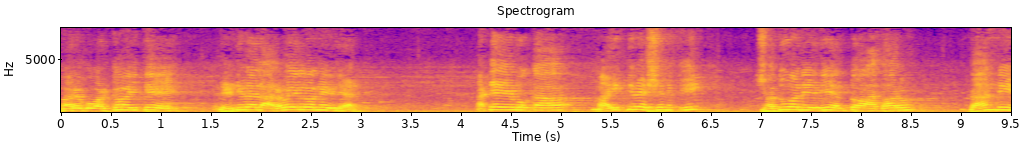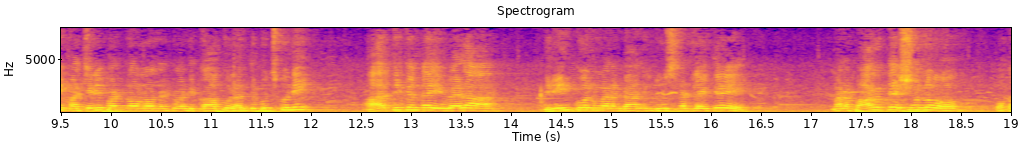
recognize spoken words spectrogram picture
మరొక వర్గం అయితే రెండు వేల అరవైలోనే వెళ్ళారు. అంటే ఒక మైగ్రేషన్కి చదువు అనేది ఎంతో ఆధారం. దాన్ని మచిలీపట్నంలో ఉన్నటువంటి కాపులు అందిపుచ్చుకుని ఆర్థికంగా ఈవేళ గ్రీన్ కోన్ మనం కానీ చూసినట్లయితే మన భారతదేశంలో ఒక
